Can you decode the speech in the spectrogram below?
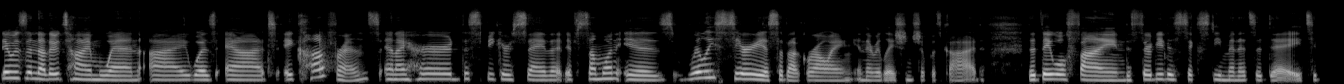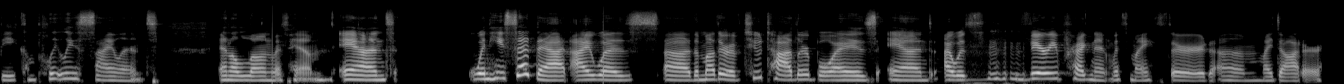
There was another time when I was at a conference and I heard the speaker say that if someone is really serious about growing in their relationship with God, that they will find 30 to 60 minutes a day to be completely silent and alone with Him. And when he said that, I was uh, the mother of two toddler boys, and I was very pregnant with my third, um, my daughter.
